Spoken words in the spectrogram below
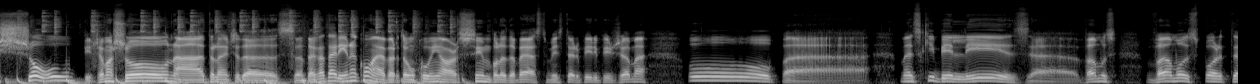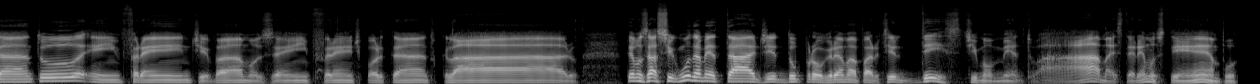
Show, Pijama Show na Atlântida Santa Catarina com Everton Cunha, Our Simple the Best, Mr. Piri Pijama. Opa! Mas que beleza! Vamos, vamos, portanto, em frente, vamos em frente, portanto, claro. Temos a segunda metade do programa a partir deste momento. Ah, mas teremos tempo.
